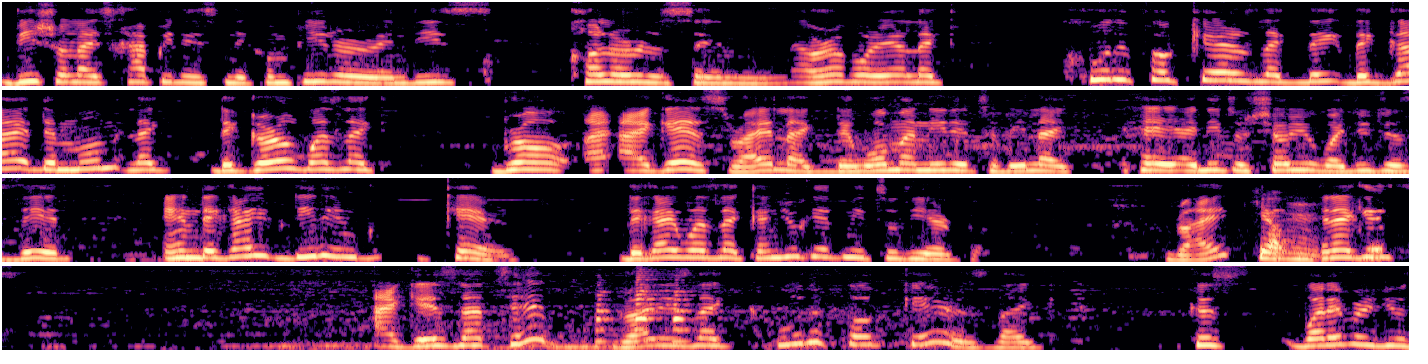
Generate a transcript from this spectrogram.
visualize happiness in the computer and these colors and aurora boreal like who the fuck cares? Like the, the guy the moment like the girl was like bro I, I guess right? Like the woman needed to be like hey i need to show you what you just did. And the guy didn't care. The guy was like can you get me to the airport? Right? Yep. Mm. and i guess i guess that's it right? It's like who the fuck cares? Like because whatever you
